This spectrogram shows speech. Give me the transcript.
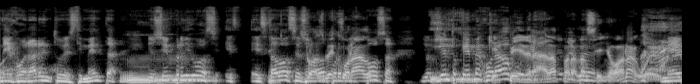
mejorar en tu vestimenta. Yo siempre digo, he he estado asesorado Mm. Por mi esposa. Yo siento que he mejorado. Qué pedrada para me- la señora, güey. Me,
